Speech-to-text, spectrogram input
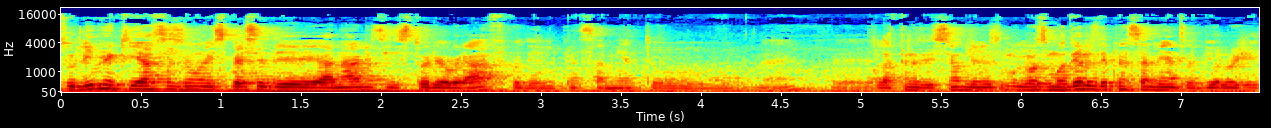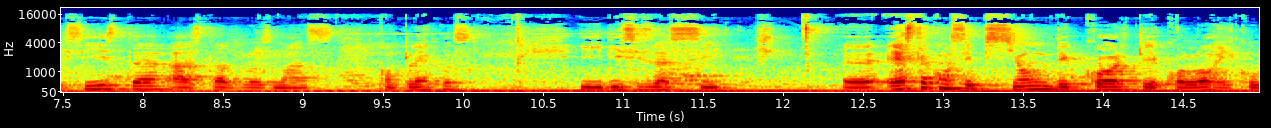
tu livro em que haces uma espécie de análise historiográfica do pensamento, né? Eh, a transição dos modelos de pensamento biologicista hasta os mais complexos. E dizes assim: eh, esta concepção de corte ecológico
